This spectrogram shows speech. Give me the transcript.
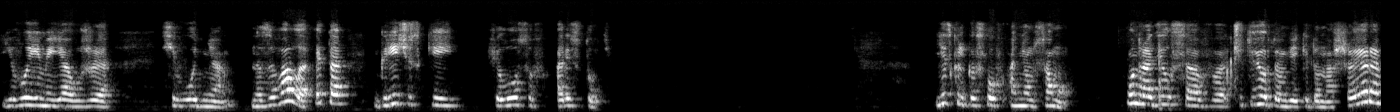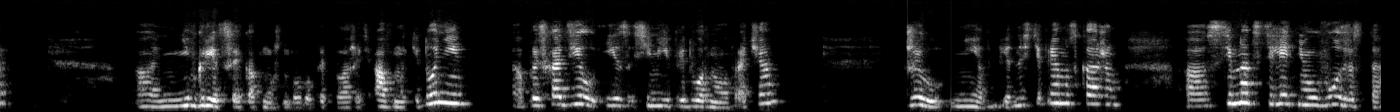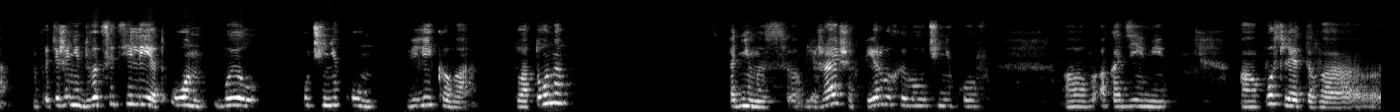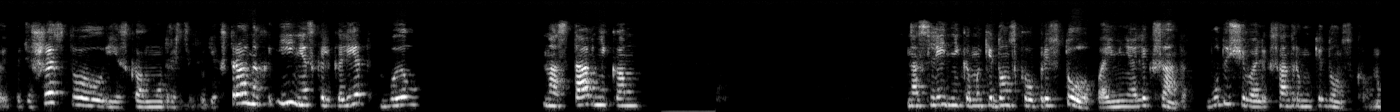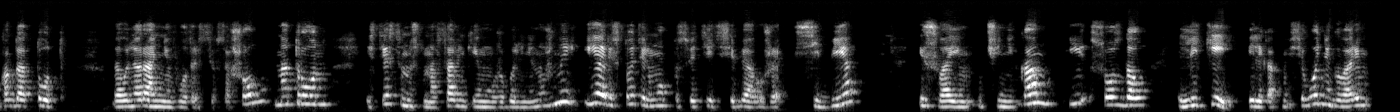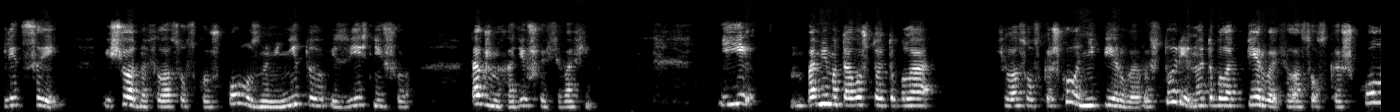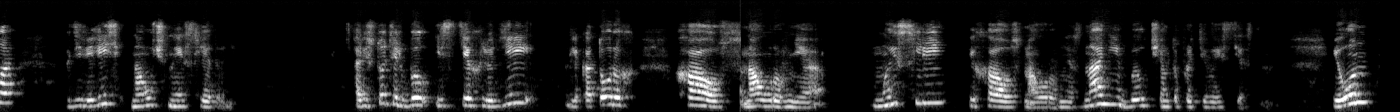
Его имя я уже сегодня называла. Это греческий философ Аристотель. Несколько слов о нем самом. Он родился в IV веке до нашей эры, а, не в Греции, как можно было бы предположить, а в Македонии. А, происходил из семьи придворного врача, жил не в бедности, прямо скажем. А, с 17-летнего возраста, на протяжении 20 лет, он был учеником великого Платона, одним из ближайших, первых его учеников а, в академии. После этого путешествовал и искал мудрости в других странах, и несколько лет был наставником наследника Македонского престола по имени Александр, будущего Александра Македонского. Но когда тот довольно раннем возрасте сошел на трон, естественно, что наставники ему уже были не нужны, и Аристотель мог посвятить себя уже себе и своим ученикам и создал Ликей, или, как мы сегодня говорим, лицей, еще одну философскую школу, знаменитую, известнейшую, также находившуюся в Афинах. И помимо того, что это была философская школа, не первая в истории, но это была первая философская школа, где велись научные исследования. Аристотель был из тех людей, для которых хаос на уровне мыслей и хаос на уровне знаний был чем-то противоестественным. И он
